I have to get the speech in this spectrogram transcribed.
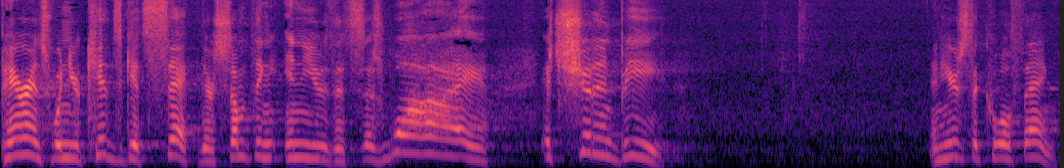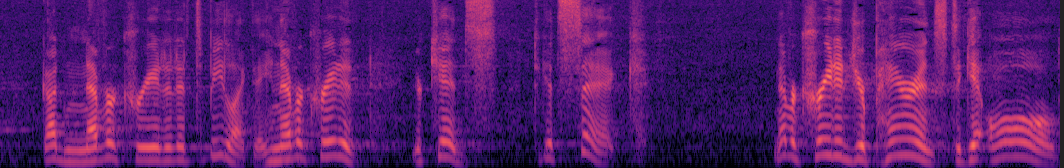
Parents, when your kids get sick, there's something in you that says, why? It shouldn't be. And here's the cool thing God never created it to be like that. He never created your kids to get sick, never created your parents to get old.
